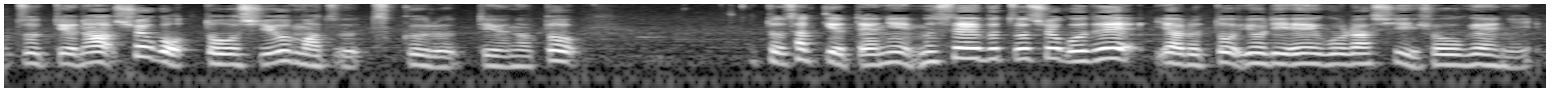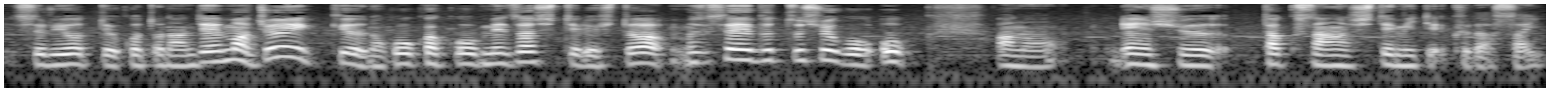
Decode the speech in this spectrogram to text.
ツっていうのは主語、動詞をまず作るっていうのと、とさっき言ったように無生物主語でやるとより英語らしい表現にするよっていうことなんで、まあ、準1級の合格を目指してる人は無生物主語をあの練習たくさんしてみてください。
